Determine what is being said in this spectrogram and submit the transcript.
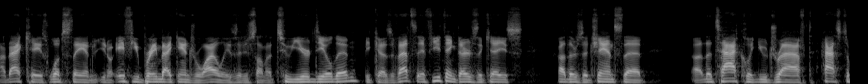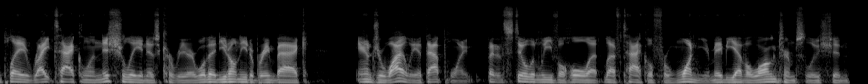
in that case, what's the you know if you bring back Andrew Wylie, is it just on a two year deal then? Because if that's if you think there's the case, uh, there's a chance that uh, the tackle you draft has to play right tackle initially in his career. Well, then you don't need to bring back Andrew Wylie at that point, but it still would leave a hole at left tackle for one year. Maybe you have a long term solution.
